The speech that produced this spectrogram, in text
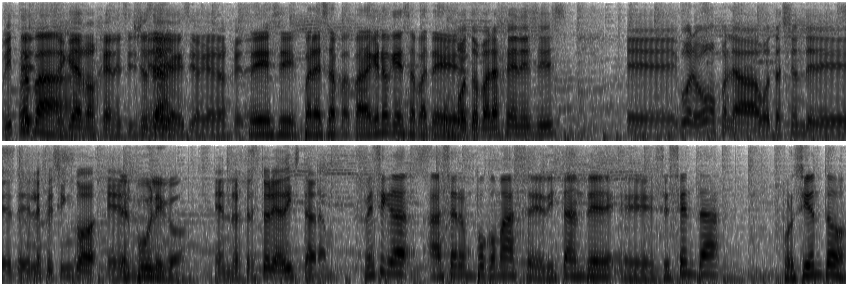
¿viste? Se queda con Génesis. Yo Mirá. sabía que se iba a quedar con Génesis. Sí, sí. Para, que no quede Un zapatero. voto para Génesis. Eh, bueno, vamos con la votación de- del F5 en, del público. en nuestra historia de Instagram. Pensé que iba a ser un poco más eh, distante. eh, 60%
